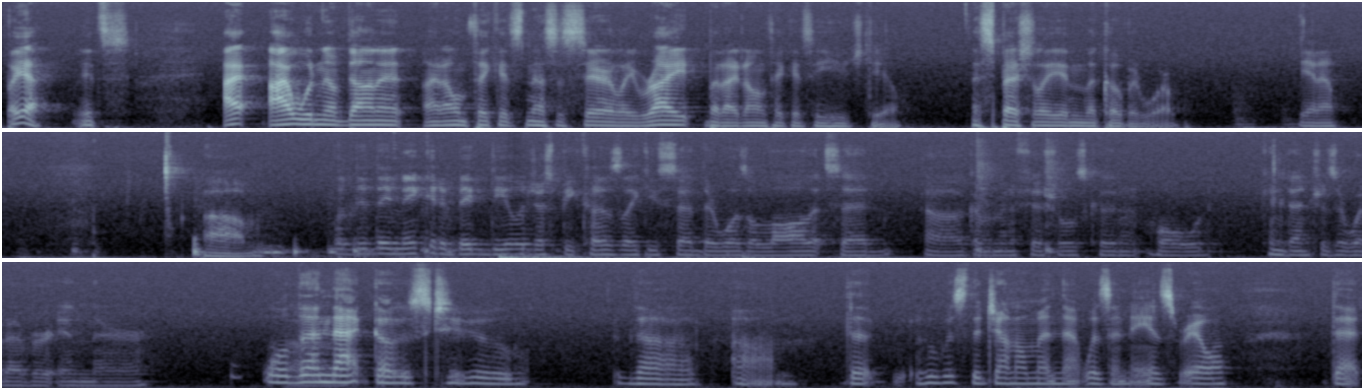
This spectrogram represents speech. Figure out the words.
but yeah, it's I I wouldn't have done it. I don't think it's necessarily right, but I don't think it's a huge deal, especially in the COVID world. You know. Um, But did they make it a big deal just because, like you said, there was a law that said uh, government officials couldn't hold conventions or whatever in their Well, then Um, that goes to the um, the who was the gentleman that was in Israel that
